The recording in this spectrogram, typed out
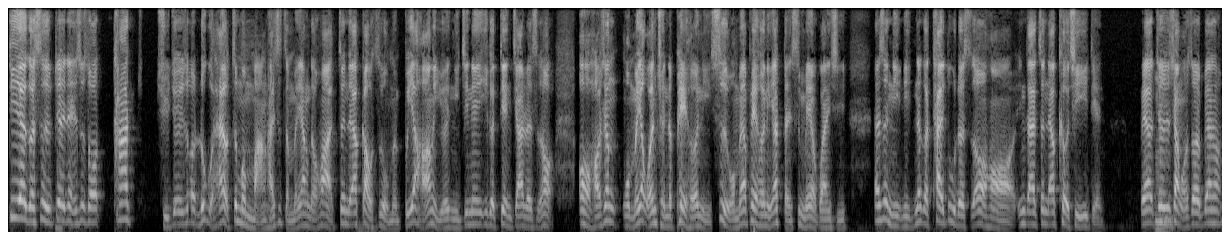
第二个是，这点是说，他取决于说，如果他有这么忙还是怎么样的话，真的要告知我们，不要好像以为你今天一个店家的时候，哦，好像我们要完全的配合你，是我们要配合你，要等是没有关系，但是你你那个态度的时候，哈，应该真的要客气一点，不要就是像我说的，不要说，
